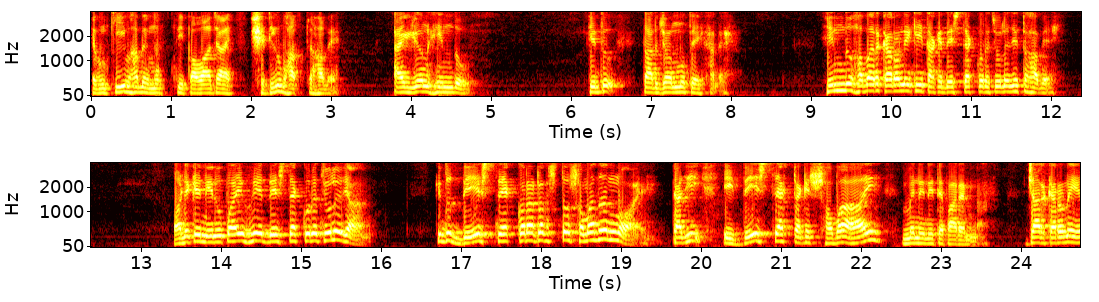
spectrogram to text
এবং কীভাবে মুক্তি পাওয়া যায় সেটিও ভাবতে হবে। একজন হিন্দু, কিন্তু তার জন্ম তো এখানে। হিন্দু হবার কারণে কি তাকে দেশ ত্যাগ করে চলে যেতে হবে? অনেকে নিরুপায় হয়ে দেশ ত্যাগ করে চলে যান। কিন্তু দেশ ত্যাগ করাটা তো সমাধান নয়। কাজী, এই দেশ ত্যাগটাকে সবাই মেনে নিতে পারেন না। যার কারণে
